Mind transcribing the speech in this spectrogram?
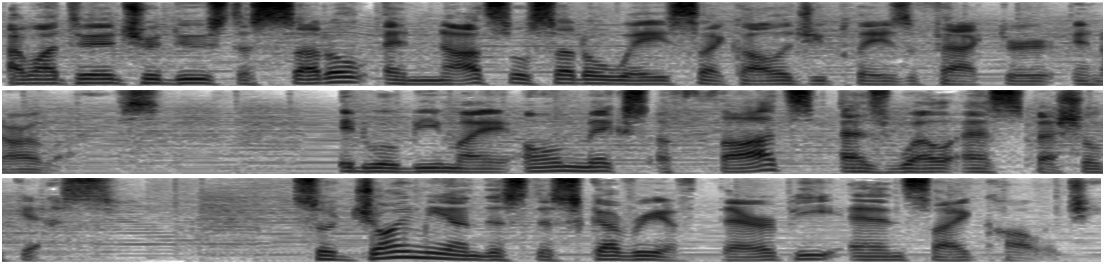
I want to introduce the subtle and not so subtle ways psychology plays a factor in our lives. It will be my own mix of thoughts as well as special guests. So join me on this discovery of therapy and psychology.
